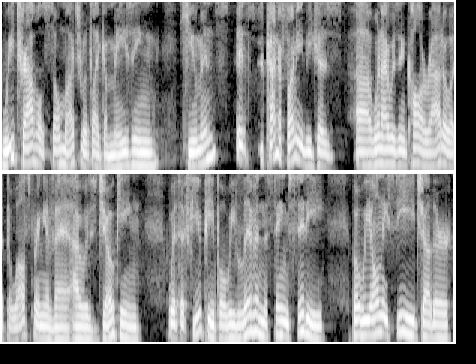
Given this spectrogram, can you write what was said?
We travel so much with like amazing humans. It's kind of funny because uh, when I was in Colorado at the Wellspring event, I was joking with a few people. We live in the same city, but we only see each other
